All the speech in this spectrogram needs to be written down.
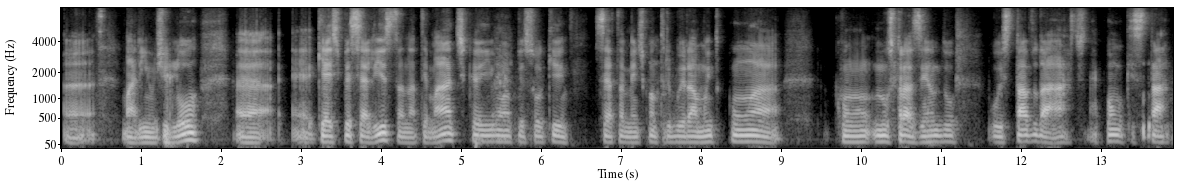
uh, Marinho Gilot, uh, é, que é especialista na temática e uma pessoa que certamente contribuirá muito com a com nos trazendo o estado da arte, né? como que está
